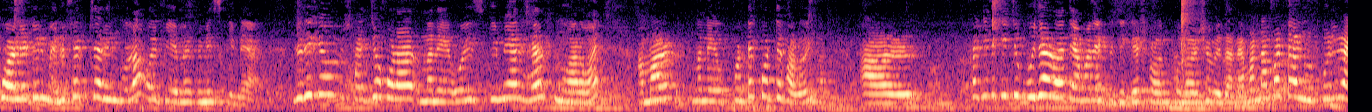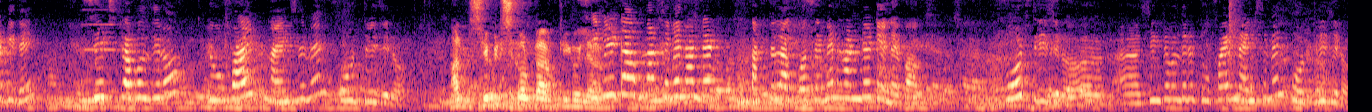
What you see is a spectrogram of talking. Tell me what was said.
কোয়ালিটির ম্যানুফ্যাকচারিংগুলো ওই পিএমএফএমই স্কিমে আর যদি কেউ সাহায্য করার মানে ওই স্কিমে আর হেল্প নেওয়ার হয় আমার মানে কন্ট্যাক্ট করতে পারোই। আর যদি কিছু বুঝার হয় আমার একটু জিজ্ঞেস করুন কোনো অসুবিধা নেই। আমার নাম্বারটা নোট করে রাখি দেয় six double zero two five nine seven four three zero আর সিভিল স্কোরটা কি কইলেন সিভিলটা আপনার সেভেন হান্ড্রেড থাকতে লাগবে সেভেন হান্ড্রেড এন এবাব four three zero six double zero two five nine seven four three zero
